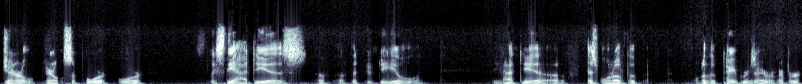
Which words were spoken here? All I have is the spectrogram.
general general support for at least the ideas of, of the New Deal and the idea of as one of the one of the papers I remember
